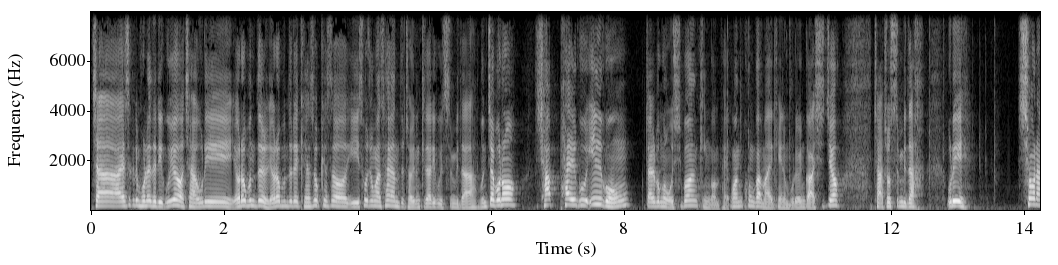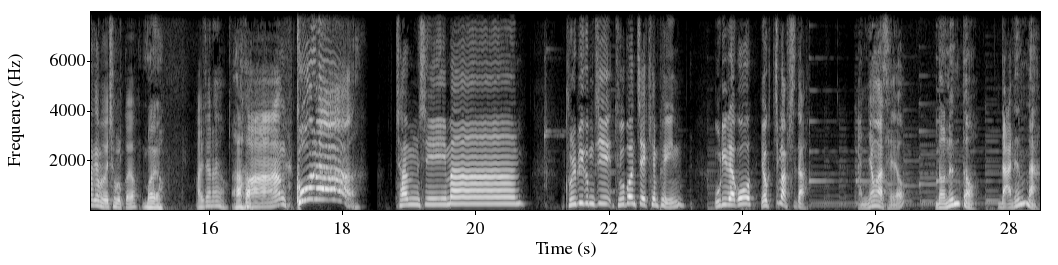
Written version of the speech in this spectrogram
자, 아이스크림 보내드리고요. 자, 우리 여러분들, 여러분들의 계속해서 이 소중한 사연들 저희는 기다리고 있습니다. 문자번호 샵8910, 짧은 건 50원, 긴 건 100원, 콩과 마이크는 무료인 거 아시죠? 자, 좋습니다. 우리 시원하게 한번 외쳐볼까요? 뭐요? 알잖아요. 광! 고나! 잠시만. 굴비금지 두 번째 캠페인. 우리라고 엮지 맙시다. 안녕하세요. 너는 너, 나는 나.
